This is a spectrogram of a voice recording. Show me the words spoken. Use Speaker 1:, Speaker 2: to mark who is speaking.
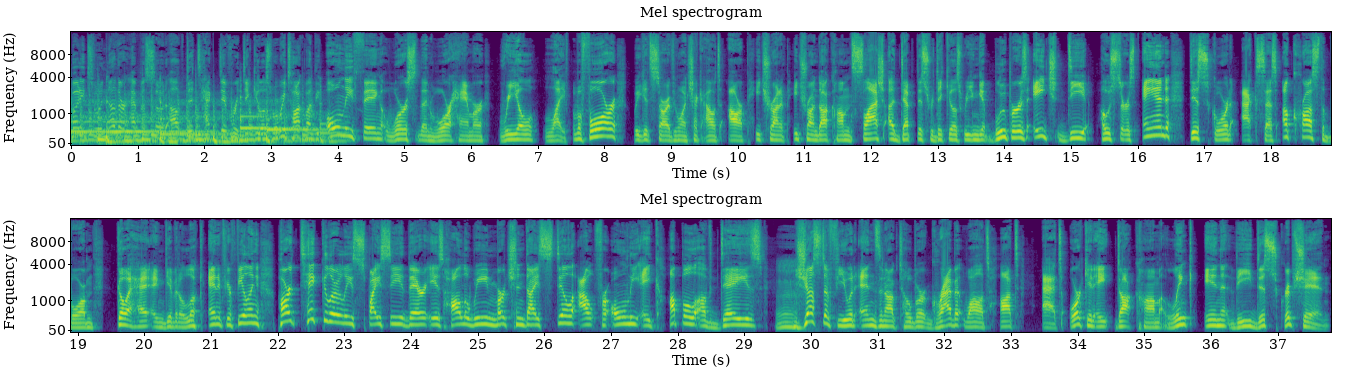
Speaker 1: everybody, to another episode of Detective Ridiculous, where we talk about the only thing worse than Warhammer real life. But before we get started, if you want to check out our Patreon at patreon.com slash Adeptus Ridiculous, where you can get bloopers, HD posters, and Discord access across the board go ahead and give it a look. And if you're feeling particularly spicy, there is Halloween merchandise still out for only a couple of days, mm. just a few. It ends in October. Grab it while it's hot at orchideight.com. Link in the description.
